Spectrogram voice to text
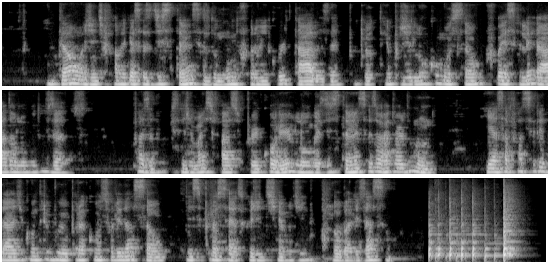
Então, a gente fala que essas distâncias do mundo foram encurtadas, né? Porque o tempo de locomoção foi acelerado ao longo dos anos, fazendo com que seja mais fácil percorrer longas distâncias ao redor do mundo. E essa facilidade contribuiu para a consolidação desse processo que a gente chama de globalização.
